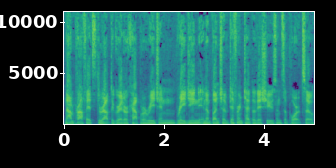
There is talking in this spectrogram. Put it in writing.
nonprofits throughout the greater capital region, ranging in a bunch of different type of issues and support. So,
